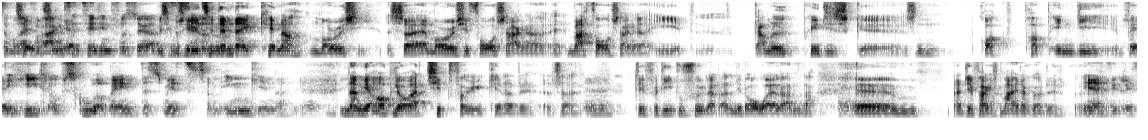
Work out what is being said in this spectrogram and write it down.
Som Til- reference til, ja, til din frisør. vi skal måske til du- dem, der ikke kender Morrissey. Så er Morrissey forsanger, var forsanger i et gammelt britisk øh, sådan rock, pop, indie band. Det er helt obskur band The Smiths, som ingen kender. Ja, Nej, men jeg oplever ret tit, folk ikke kender det. Altså, Ja. det er fordi, du føler dig lidt over alle andre. Øhm, nej, det er faktisk mig, der gør det. Ja, det er lidt...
